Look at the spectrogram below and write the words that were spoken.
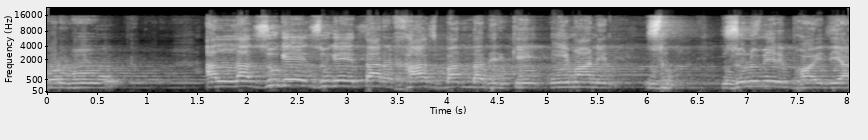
করব। আল্লাহ যুগে যুগে তার খাস বান্দাদেরকে ইমানের জুলুমের ভয় দিয়া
